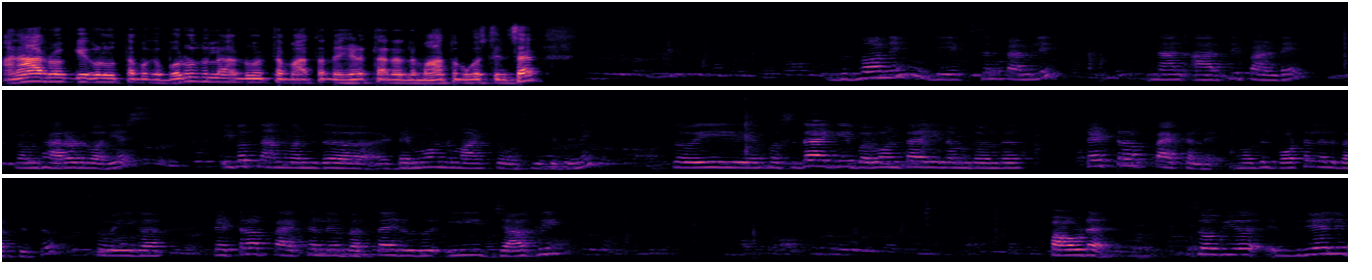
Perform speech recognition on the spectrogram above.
ಅನಾರೋಗ್ಯಗಳು ತಮಗೆ ಬರುವುದಿಲ್ಲ ಅನ್ನುವಂತ ಮಾತನ್ನ ಹೇಳ್ತಾ ನನ್ನ ಮಾತು ಮುಗಿಸ್ತೀನಿ sir. Good morning D X N family ನಾನು ಆರತಿ ಪಾಂಡೆ ಫ್ರಮ್ ಧಾರವಾಡ ವಾರಿಯರ್ಸ್ ಇವತ್ತು ನಾನು ಒಂದು ಡೆಮೋವನ್ನು ಮಾಡಿ ತೋರಿಸ್ಲಿಕ್ಕಿದ್ದೀನಿ. ಸೊ ಈ ಹೊಸದಾಗಿ ಬರುವಂಥ ಈ ನಮ್ಮದು ಒಂದು ಟೆಟ್ರಾ ಪ್ಯಾಕಲ್ಲೇ ಮೊದಲು ಬಾಟಲಲ್ಲಿ ಬರ್ತಿತ್ತು. ಸೊ ಈಗ ಟೆಟ್ರಾ ಪ್ಯಾಕಲ್ಲೇ ಬರ್ತಾ ಇರೋದು ಈ ಜಾಗ್ರಿ ಪೌಡರ್ ಸೊ ರಿಯಲಿ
